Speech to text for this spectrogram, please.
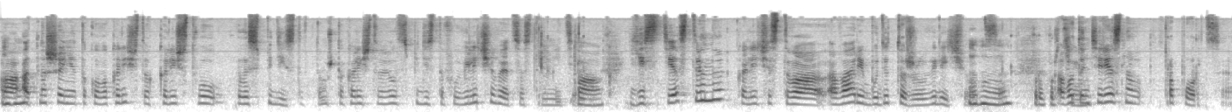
а отношение такого количества к количеству велосипедистов. Потому что количество велосипедистов увеличивается стремительно. Так. Естественно, количество аварий будет тоже увеличиваться. Угу. А вот интересна пропорция.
